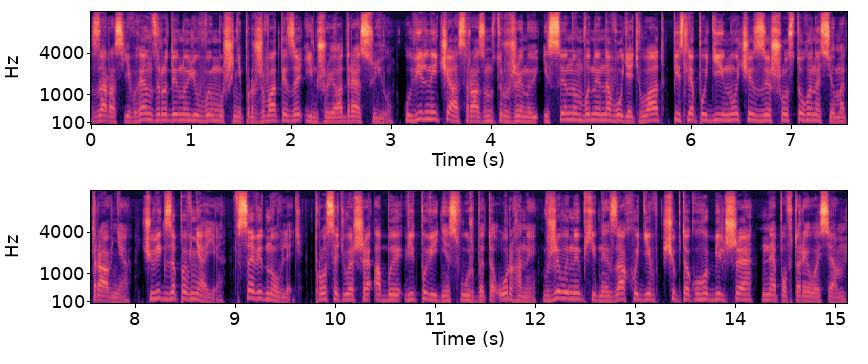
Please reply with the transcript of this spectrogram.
Зараз Євген з родиною вимушені проживати за іншою адресою. У вільний час разом з дружиною і сином вони наводять лад після подій ночі з 6 на 7 травня. Чоловік запевняє, все відновлять. Просить лише, аби відповідні служби та органи вжили необхідних заходів, щоб такого більше не повторилося.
